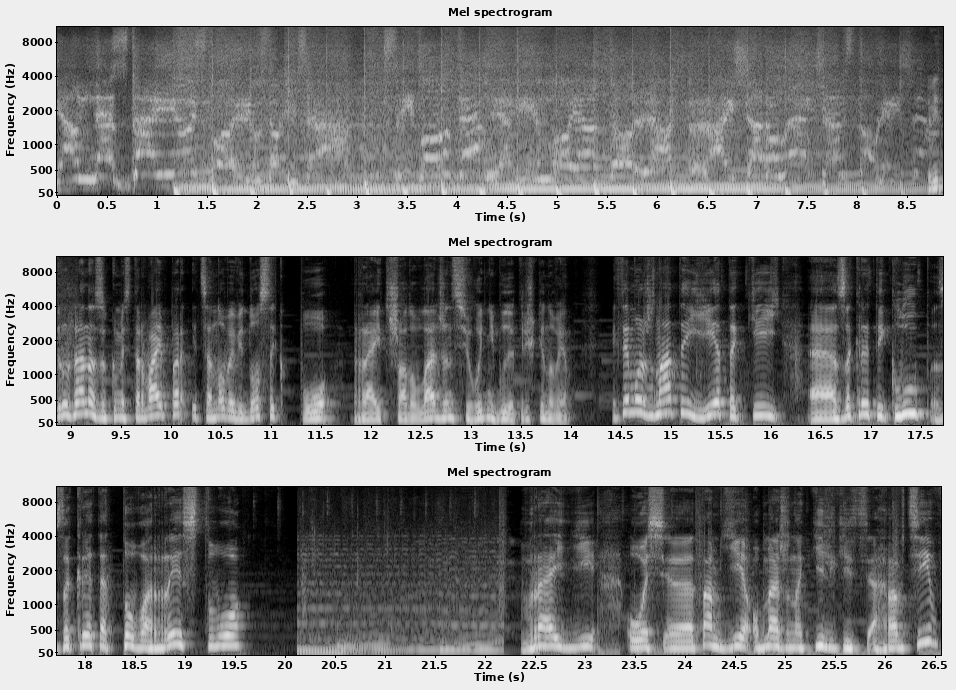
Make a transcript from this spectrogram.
Я не здаюсь, борюсь до кінця. Світло темряві моя доля. Рай Shadow Legends довгий. Від дружина з Містер Вайпер, і це новий відосик по Raid Shadow Legends. Сьогодні буде трішки новин. Як ти можеш знати, є такий е, закритий клуб, закрите товариство. В рейді, ось е, там є обмежена кількість гравців,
